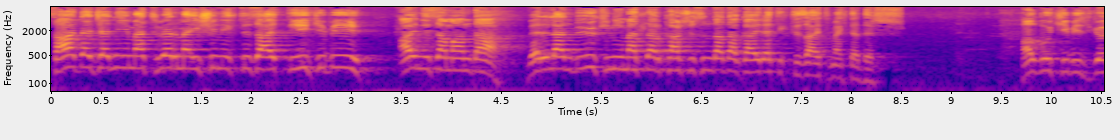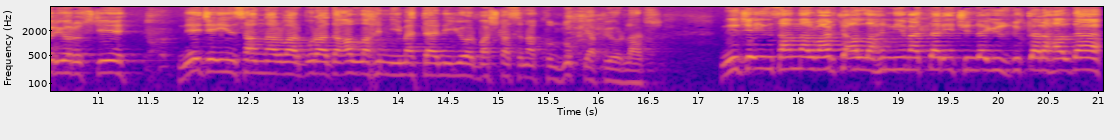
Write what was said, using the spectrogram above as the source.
sadece nimet verme işini iktiza ettiği gibi aynı zamanda verilen büyük nimetler karşısında da gayret iktiza etmektedir. Halbuki biz görüyoruz ki nece insanlar var burada Allah'ın nimetlerini yiyor başkasına kulluk yapıyorlar. Nice insanlar var ki Allah'ın nimetleri içinde yüzdükleri halde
